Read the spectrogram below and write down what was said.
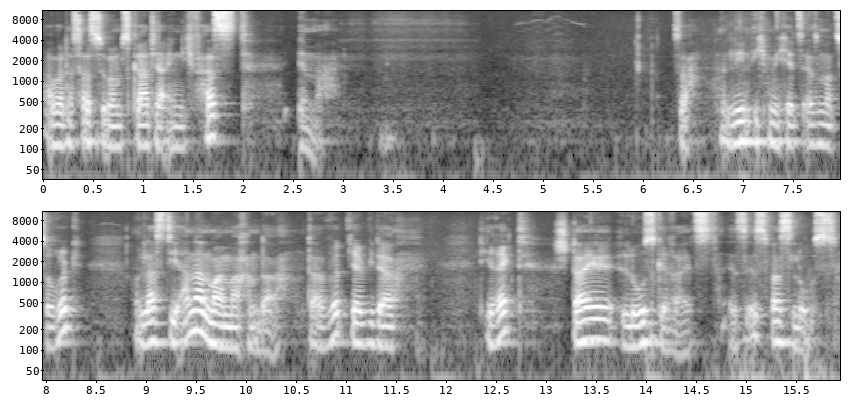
aber das hast du beim Skat ja eigentlich fast immer. So, dann lehne ich mich jetzt erstmal zurück und lasse die anderen mal machen da. Da wird ja wieder direkt steil losgereizt. Es ist was los.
